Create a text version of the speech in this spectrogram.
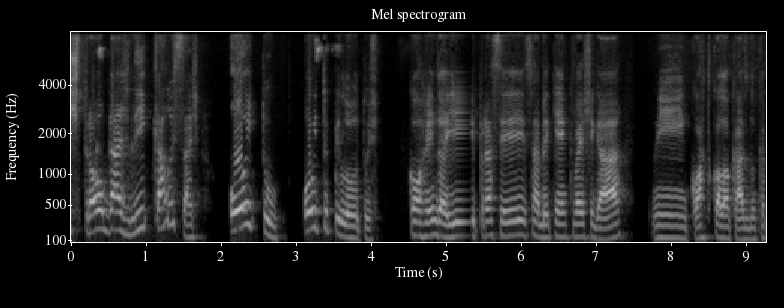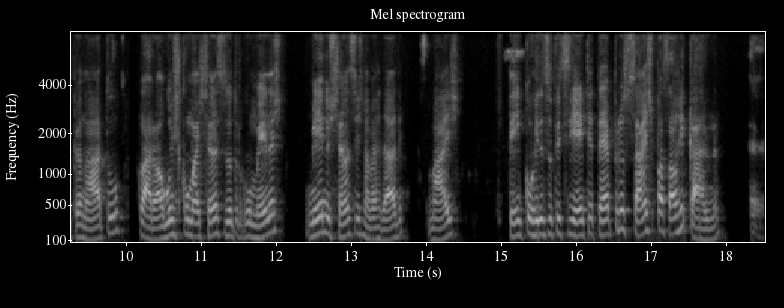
Stroll, Gasly, Carlos Sainz. Oito, oito pilotos correndo aí para saber quem é que vai chegar em quarto colocado no campeonato. Claro, alguns com mais chances, outros com menos, menos chances, na verdade, mas tem corrida suficiente até para o Sainz passar o Ricardo, né? É,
